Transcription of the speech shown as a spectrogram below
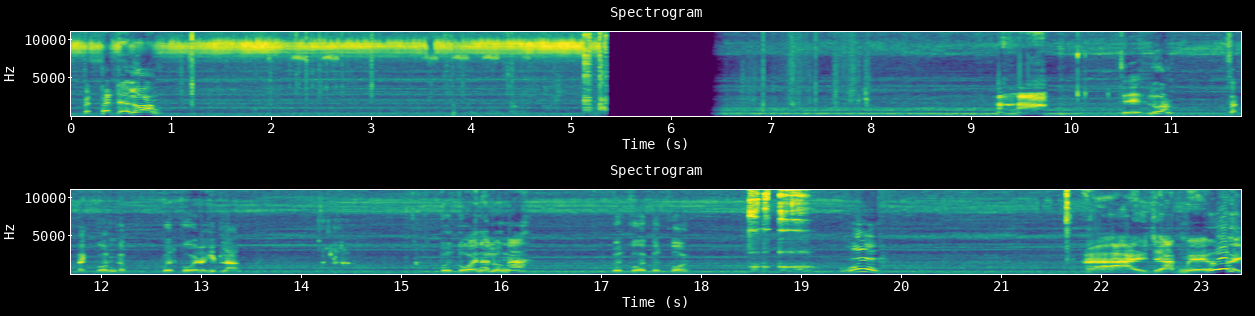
ๆเป็ดๆแต่ล่วง เฮ้ล่วง สักแตกก่อนกับเปิดโกยตะคิดหลัง เปิดโกยนะล่วงนะ เปิดโกยเปิดโกยอือไอ้ายจัดแม่เอ้ย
